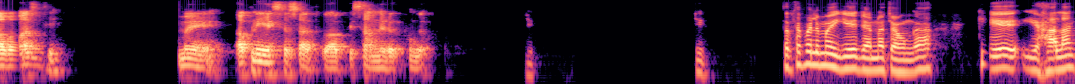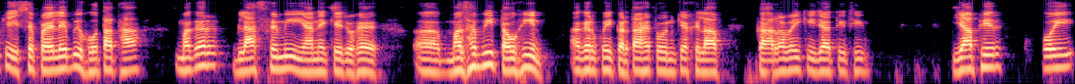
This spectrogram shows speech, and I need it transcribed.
आवाज़ दी। मैं अपने एहसास को आपके सामने रखूँगा। सबसे पहले मैं ये जानना चाहूँगा कि ये हालाँकि इससे पहले भी होता था, मगर ब्लास्फेमी यानी कि जो है मजहबी तोहन अगर कोई करता है तो उनके खिलाफ कार्रवाई की जाती थी, या फिर कोई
